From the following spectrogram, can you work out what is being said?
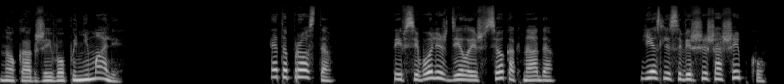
Но как же его понимали? Это просто. Ты всего лишь делаешь все как надо. Если совершишь ошибку,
